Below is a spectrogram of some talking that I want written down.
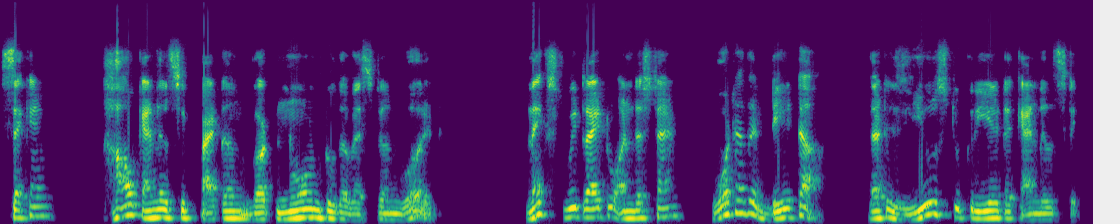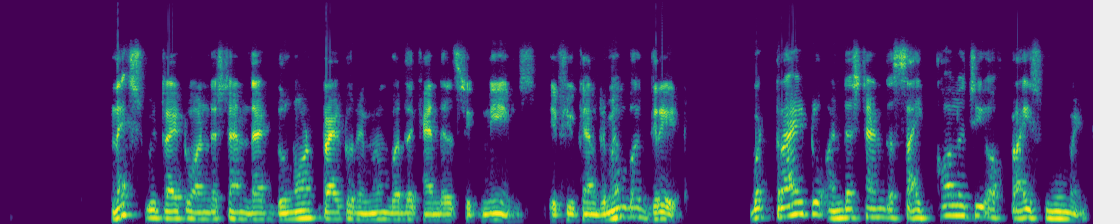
Second, how candlestick pattern got known to the Western world. Next, we try to understand what are the data that is used to create a candlestick. Next, we try to understand that do not try to remember the candlestick names. If you can remember, great. But try to understand the psychology of price movement.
